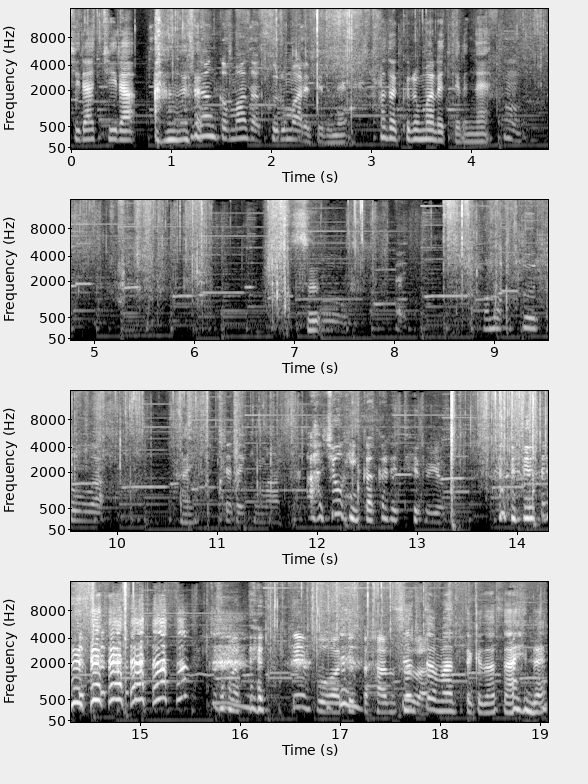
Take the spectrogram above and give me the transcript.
チラチラ なんかまだくるまれてるね。まだくるまれてるねうん。すはい。この封筒ははいいただきます。あ、商品書かれてるよ。ちょっと待って、テープをちょっと外ちすわ。ょっと待ってくださいね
